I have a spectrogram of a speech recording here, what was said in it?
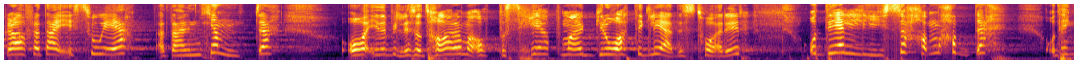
glad for at jeg er Zoe, at jeg er en jente. Og i det bildet så tar han meg opp og ser på meg og gråter gledestårer. Og det lyset han hadde, og den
